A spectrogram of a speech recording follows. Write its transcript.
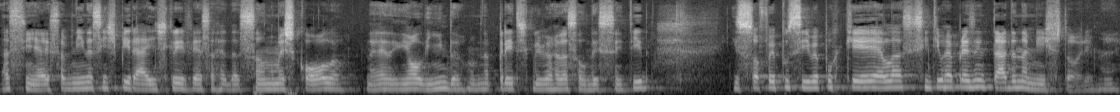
assim essa menina se inspirar em escrever essa redação numa escola, né, em Olinda, uma menina preta escreveu uma redação nesse sentido. Isso só foi possível porque ela se sentiu representada na minha história, né?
